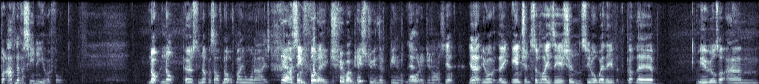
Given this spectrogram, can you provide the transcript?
But I've never seen a UFO. Not not personally, not myself, not with my own eyes. Yeah, I've seen footage. Throughout history, they've been recorded. You know. So. Yeah, yeah, you know, the ancient civilizations, you know, where they've got their murals or um,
